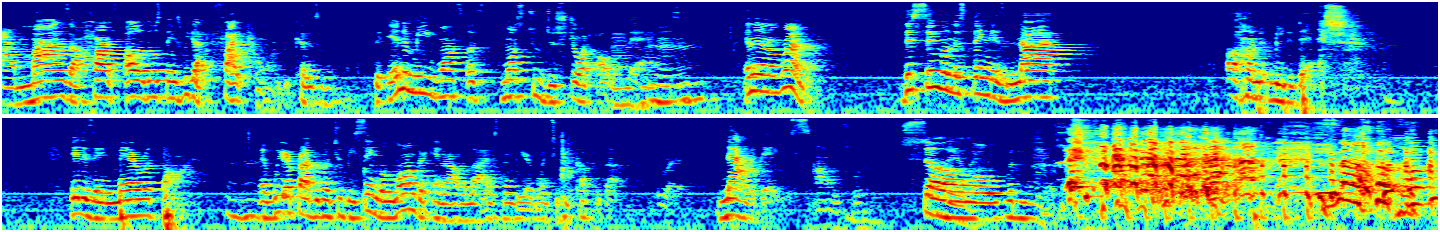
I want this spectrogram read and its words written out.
our minds, our hearts, all of those things, we got to fight for them because the enemy wants us wants to destroy all of that. Mm-hmm. And then a runner. This singleness thing is not a hundred meter dash. It is a marathon. Mm-hmm. And we are probably going to be single longer in our lives than we are going to be coupled up Right. nowadays. Obviously. So oh, so,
